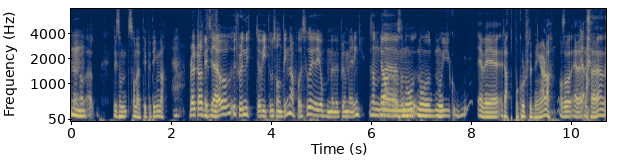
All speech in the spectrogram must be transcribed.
Mm. eh, eh, liksom sånne type ting, da. For det er klart, at det er jo utrolig nyttig å vite om sånne ting, da, for hvis du jobber med, med programmering. Sånn, Ja, eh, altså nå, nå, nå er vi rett på kortslutning her, da. Altså, er det, Ja. er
